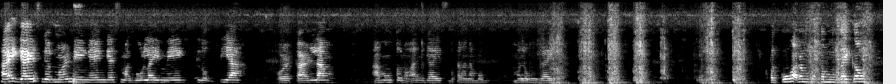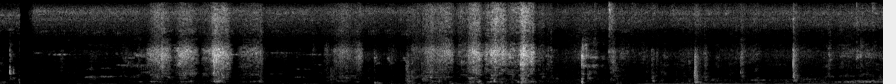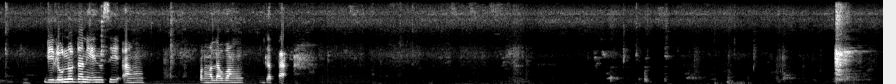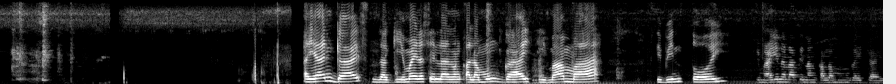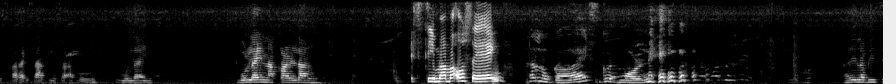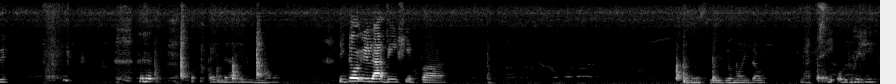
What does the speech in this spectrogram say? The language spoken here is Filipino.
Hi guys, good morning. Ngayon guys, magulay mig lutya or karlang. Among tunuan guys, butangan na mo malunggay. Pagkuha naman sa kamunggay ka. Gilunod na ni NC ang pangalawang gata. Ayan guys, nagimay na sila ng kalamunggay, si Mama, si Bintoy, Himayin na natin ang kalamunggay guys para isaglo sa akong gulay. Gulay na karlang. Si Mama Oseng, Hello guys, good morning. Ay, labisik. Ay, dahil mo. Dito ilabishi pa. Ano si Lunoy daw. Si Uloy.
